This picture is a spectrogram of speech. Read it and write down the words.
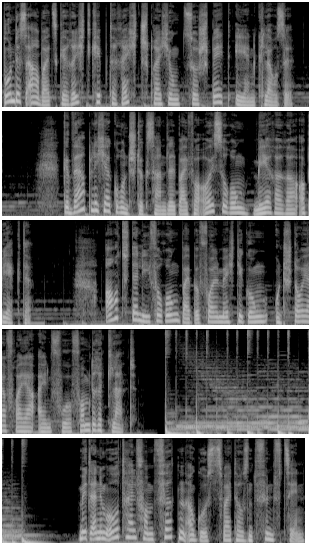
Bundesarbeitsgericht kippt Rechtsprechung zur Spätehenklausel. Gewerblicher Grundstückshandel bei Veräußerung mehrerer Objekte. Ort der Lieferung bei Bevollmächtigung und steuerfreier Einfuhr vom Drittland. Mit einem Urteil vom 4. August 2015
